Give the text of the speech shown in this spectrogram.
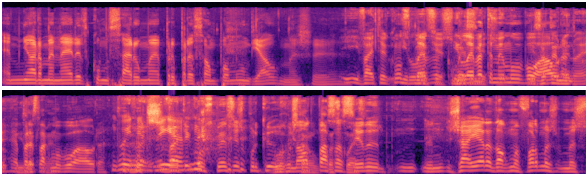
a melhor maneira de começar uma preparação para o Mundial, mas ah, E vai ter E leva- consequências. E leva também uma boa aura, exatamente, não é? exatamente. Aparece lá com uma boa aura. Boa energia. Vai ter consequências porque o Ronaldo passa a ser, consequências. já era de alguma forma, mas- mas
